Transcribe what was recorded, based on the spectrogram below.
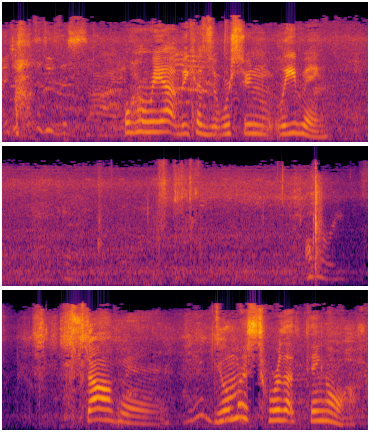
I just have to do this side. Well, hurry up because we're soon leaving. I'll hurry. Stop it. You almost tore that thing off.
